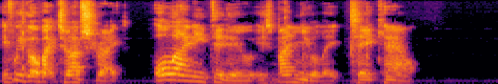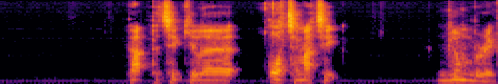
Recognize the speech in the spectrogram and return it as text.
if we go back to abstract, all I need to do is manually take out that particular automatic numbering.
